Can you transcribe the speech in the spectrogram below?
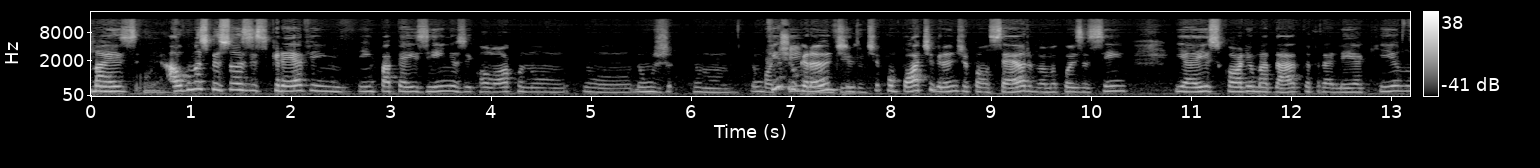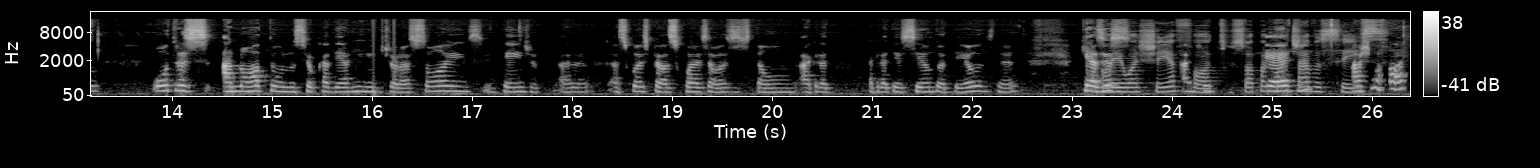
Mas algumas pessoas escrevem em papeizinhos e colocam num, num, num, num, num vidro grande, vidro. tipo um pote grande de conserva, uma coisa assim, e aí escolhe uma data para ler aquilo. Outras anotam no seu caderninho de orações, entende? As coisas pelas quais elas estão agra agradecendo a Deus, né? Que às vezes eu achei a foto, só para contar vocês. Acho a foto.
